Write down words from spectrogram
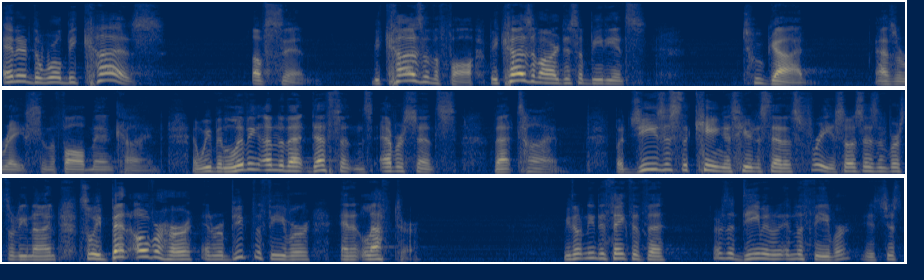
entered the world because of sin, because of the fall, because of our disobedience to God as a race in the fall of mankind. And we've been living under that death sentence ever since that time. But Jesus the King is here to set us free. So it says in verse 39 So he bent over her and rebuked the fever, and it left her. We don't need to think that the, there's a demon in the fever. It's just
